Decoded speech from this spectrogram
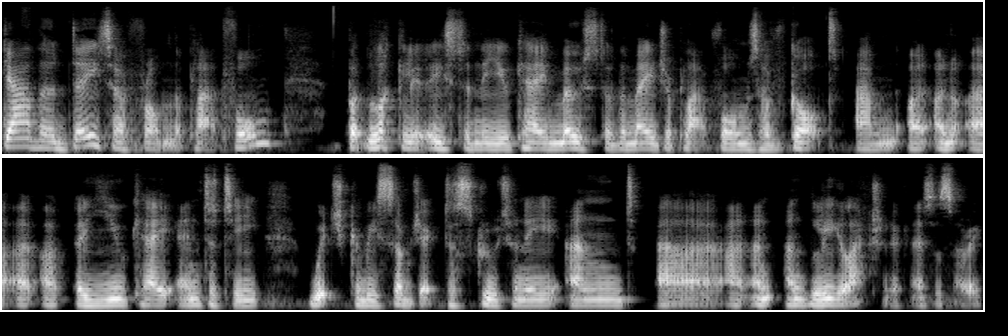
gather data from the platform, but luckily, at least in the UK, most of the major platforms have got um, a, a, a, UK entity which can be subject to scrutiny and, uh, and, and legal action if necessary.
